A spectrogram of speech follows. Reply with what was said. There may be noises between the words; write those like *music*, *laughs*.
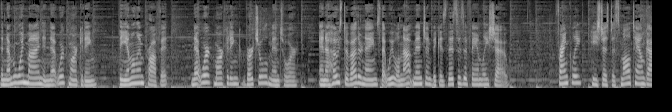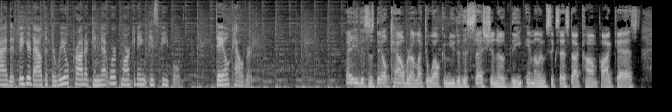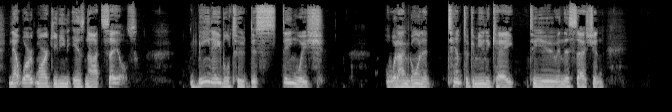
the number one mind in network marketing, the MLM Profit, network marketing virtual mentor, and a host of other names that we will not mention because this is a family show. Frankly, he's just a small town guy that figured out that the real product in network marketing is people. Dale Calvert. Hey, this is Dale Calvert. I'd like to welcome you to this session of the MLMSuccess.com podcast. Network marketing is not sales being able to distinguish what I'm going to attempt to communicate to you in this session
